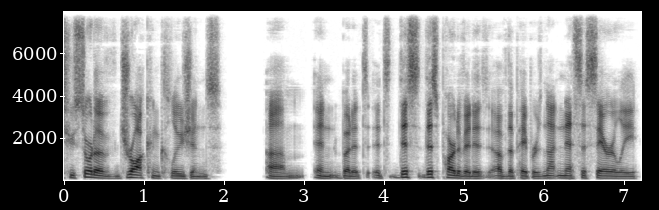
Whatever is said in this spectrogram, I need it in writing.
to sort of draw conclusions. Um, and but it's it's this this part of it is of the paper is not necessarily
